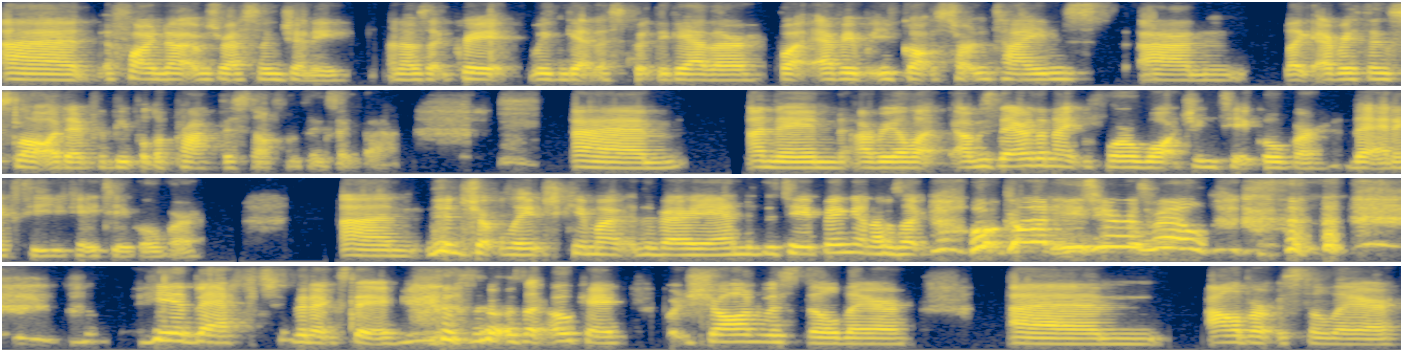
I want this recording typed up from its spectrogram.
And I found out I was wrestling Jinny. And I was like, great, we can get this put together. But every you've got certain times and like everything's slotted in for people to practice stuff and things like that. Um, and then I realized I was there the night before watching Takeover, the NXT UK Takeover. And then Triple H came out at the very end of the taping, and I was like, "Oh God, he's here as well." he had left the next day, so it was like, "Okay." But Shawn was still there, um, Albert was still there.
